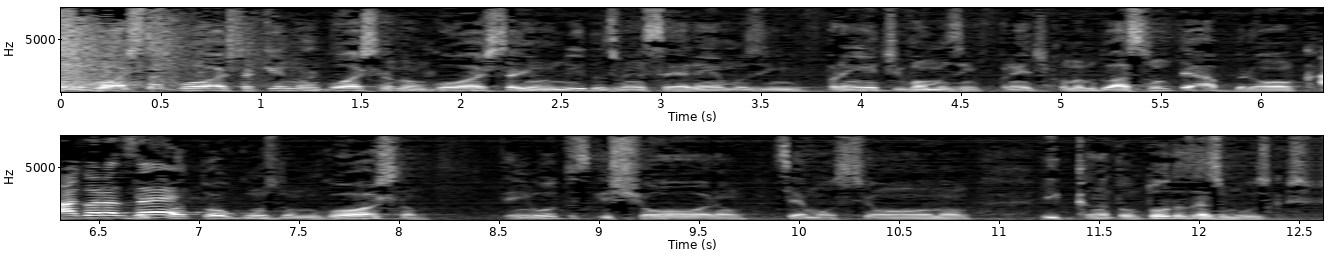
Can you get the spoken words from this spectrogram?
Quem gosta, gosta, quem não gosta, não gosta, e unidos venceremos, e em frente, vamos em frente, que o nome do assunto é a bronca. Agora, Zé- Enquanto alguns não gostam, tem outros que choram, se emocionam e cantam todas as músicas.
